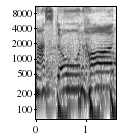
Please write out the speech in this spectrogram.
my stone heart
